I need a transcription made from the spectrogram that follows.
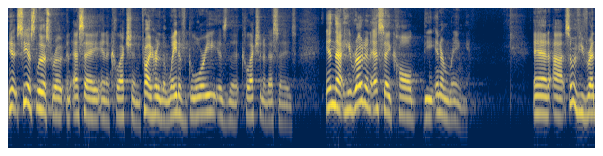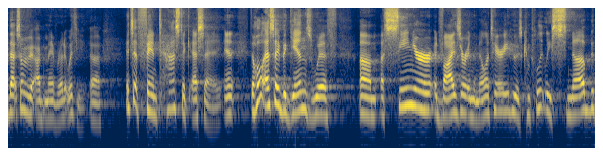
You know, C.S. Lewis wrote an essay in a collection. Probably heard of The Weight of Glory is the collection of essays. In that, he wrote an essay called The Inner Ring. And uh, some of you have read that. Some of you, I may have read it with you. Uh, it's a fantastic essay. And the whole essay begins with um, a senior advisor in the military who is completely snubbed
